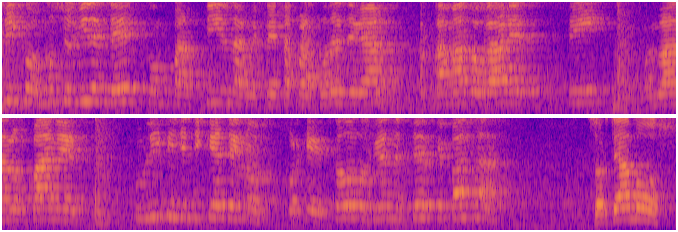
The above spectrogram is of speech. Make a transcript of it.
Chicos, no se olviden de compartir la receta para poder llegar a más hogares. ¿sí? Cuando hagan los panes, publiquen y etiquétenos. Porque todos los viernes, chef, ¿qué pasa? Sorteamos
